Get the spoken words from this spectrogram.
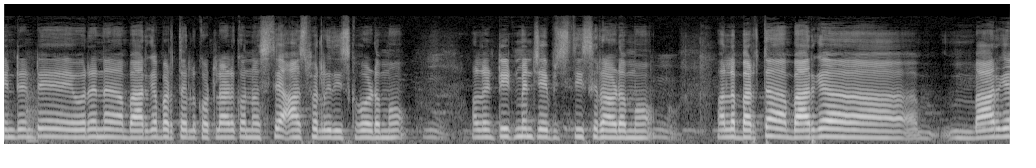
ఏంటంటే ఎవరైనా భార్య భర్తలు కొట్లాడుకొని వస్తే హాస్పిటల్కి తీసుకుపోవడము వాళ్ళని ట్రీట్మెంట్ చేపించి తీసుకురావడము. వాళ్ళ భర్త భార్య భార్య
